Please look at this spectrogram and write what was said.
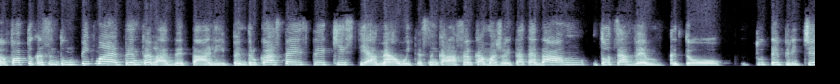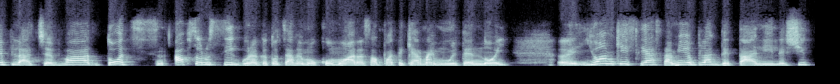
uh, faptul că sunt un pic mai atentă la detalii, pentru că asta este chestia mea. Uite, sunt ca la fel ca majoritatea, dar am, toți avem câte o tu te pricepi la ceva, toți, sunt absolut sigură că toți avem o comoară sau poate chiar mai multe în noi. Uh, eu am chestia asta, mie îmi plac detaliile și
